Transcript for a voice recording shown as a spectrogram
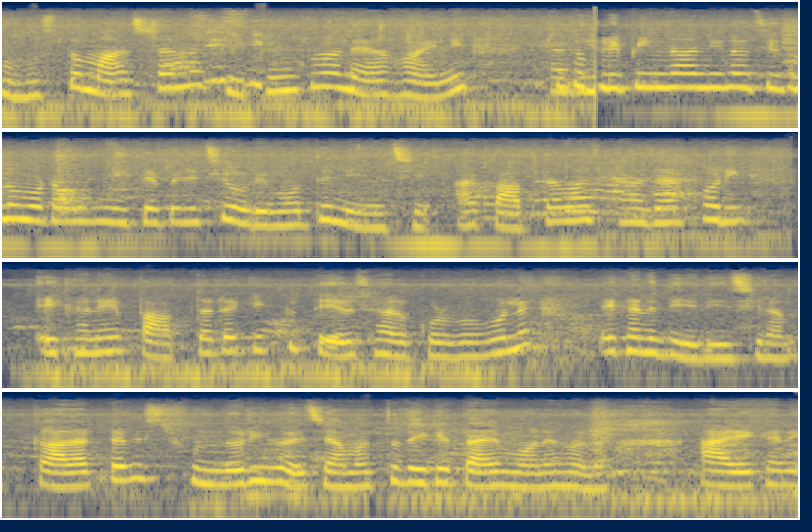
সমস্ত মাছ রান্না ক্লিপিংগুলো নেওয়া হয়নি কিন্তু ক্লিপিং না নিলেও যেগুলো মোটামুটি নিতে পেরেছি, ওরই মধ্যে নিয়েছি। আর পাবদা মাছ ভাজার পরই এখানে পাবদাটাকে একটু তেল ঝাল করব বলে এখানে দিয়ে দিয়েছিলাম। কালারটা বেশ সুন্দরই হয়েছে, আমার তো দেখে তাই মনে হলো। আর এখানে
